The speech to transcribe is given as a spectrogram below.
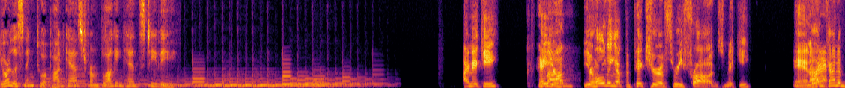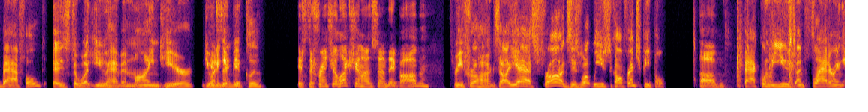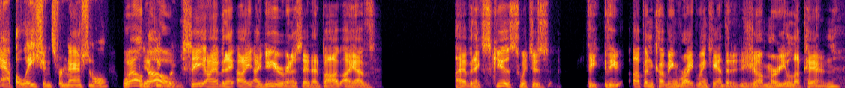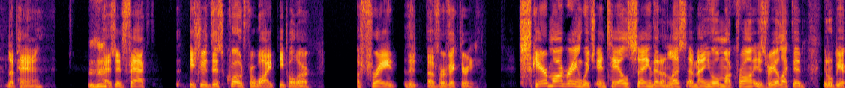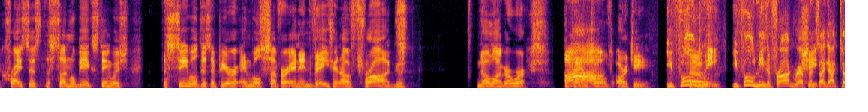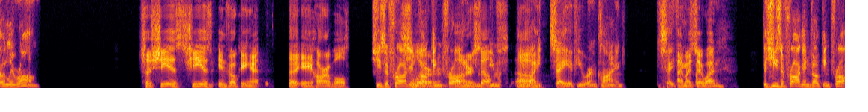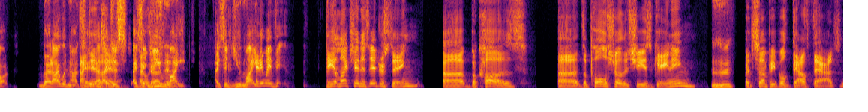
You're listening to a podcast from Blogging Heads TV. Hi, Mickey. Hey, you're, Bob. you're holding up a picture of three frogs, Mickey. And I'm kind of baffled as to what you have in mind here. Do you want to the- give me a clue? It's the French election on Sunday, Bob. Three frogs. Ah, yes. Frogs is what we used to call French people Um, back when we used unflattering appellations for national. well, no. See, I have an. I, I knew you were going to say that, Bob. I have. I have an excuse, which is the the up and coming right wing candidate Jean Marie Le Pen. Le Pen Mhm. has in fact issued this quote for why people are afraid that, of her victory. Scaremongering, which entails saying that unless Emmanuel Macron is reelected, it will be a crisis, the sun will be extinguished, the sea will disappear, and we'll suffer an invasion of frogs, no longer works, Pen Ah. told RT. You fooled So- me. You fooled me. The frog reference She- I got totally wrong. So she is she is invoking a, a, a horrible She's a frog invoking frog. on herself. You, you Um, might say if you were inclined say. I might say what? that. that she's a frog invoking frog. But I would not I say didn't that. say I just that. I I said not you say that. might. I said you might. Anyway, the, the election is interesting uh, because uh, the polls show that she's gaining, hmm but some people doubt that.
